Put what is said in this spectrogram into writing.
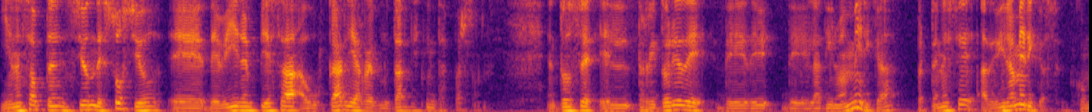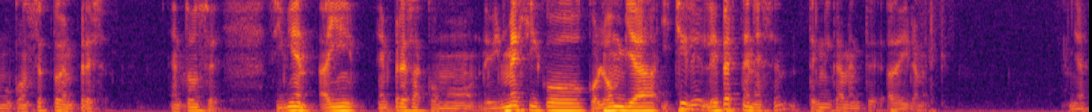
Y en esa obtención de socios, eh, empieza a buscar y a reclutar distintas personas. Entonces, el territorio de, de- de- de Latinoamérica pertenece a DeVir Américas como concepto de empresa. Entonces, si bien hay empresas como DeVir México, Colombia y Chile, le pertenecen técnicamente a DeVir América. ¿ya?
